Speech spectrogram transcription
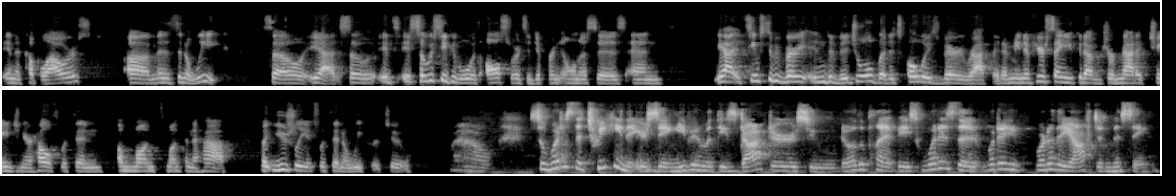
in a couple hours, um, and it's in a week. So yeah, so it's, it's so we see people with all sorts of different illnesses, and yeah, it seems to be very individual, but it's always very rapid. I mean, if you're saying you could have dramatic change in your health within a month, month and a half, but usually it's within a week or two. Wow. So what is the tweaking that you're seeing even with these doctors who know the plant based? What is the what are what are they often missing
